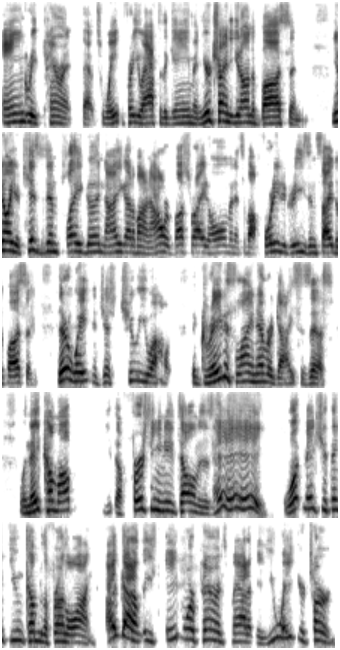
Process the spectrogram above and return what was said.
angry parent that's waiting for you after the game and you're trying to get on the bus and you know your kids didn't play good now you got about an hour bus ride home and it's about 40 degrees inside the bus and they're waiting to just chew you out the greatest line ever guys is this when they come up the first thing you need to tell them is hey hey hey what makes you think you can come to the front of the line? I've got at least eight more parents mad at me. You wait your turn.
